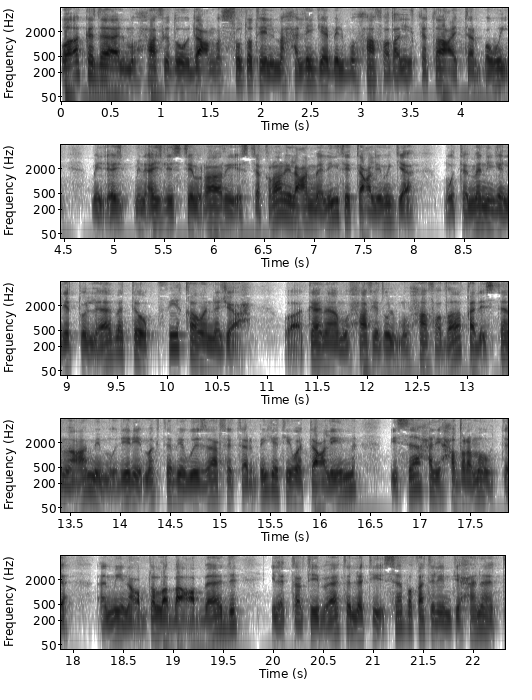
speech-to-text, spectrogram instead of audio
وأكد المحافظ دعم السلطة المحلية بالمحافظة للقطاع التربوي من أجل استمرار استقرار العملية التعليمية متمنيا للطلاب التوفيق والنجاح. وكان محافظ المحافظة قد استمع من مدير مكتب وزارة التربية والتعليم بساحل حضرموت أمين عبد الله بعباد إلى الترتيبات التي سبقت الامتحانات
